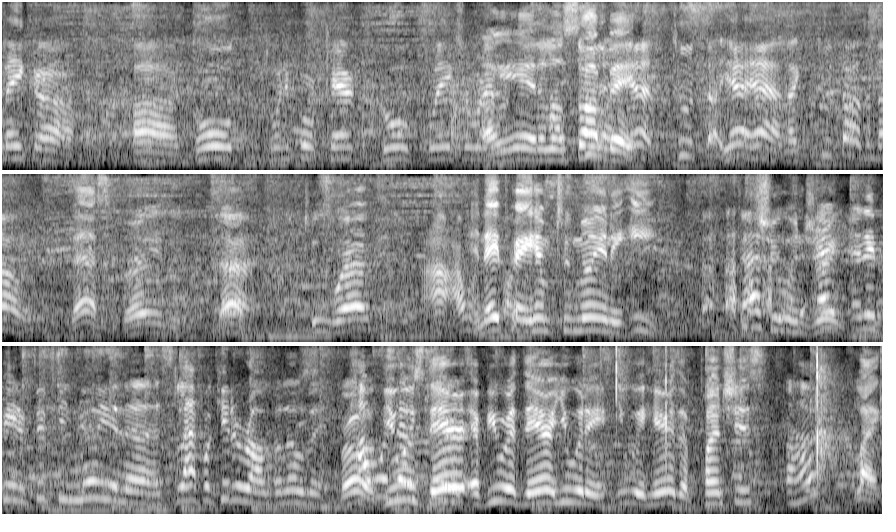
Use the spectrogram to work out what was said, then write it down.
flake, uh, uh, gold, 24 karat gold flakes or whatever. Oh yeah, the little Two- sorbet. Yeah, two, yeah, yeah, like two thousand dollars. That's crazy. That two racks. I, I And they pay him two million to eat, That's chew and drink. And, and they paid him 15 million to slap a kid around for a little bit. How Bro, if you was there, if you were there, you would you would hear the punches uh-huh. like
